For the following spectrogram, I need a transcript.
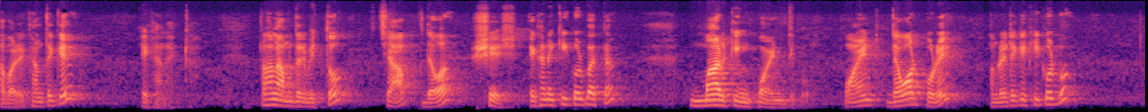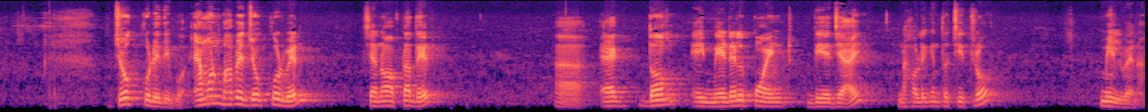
আবার এখান থেকে এখানে একটা। তাহলে আমাদের বৃত্ত চাপ দেওয়া শেষ। এখানে কি করব একটা? মার্কিং পয়েন্ট দিব। পয়েন্ট দেওয়ার পরে আমরা এটাকে কি করব? যোগ করে দিব। এমনভাবে যোগ করবেন যেন আপনাদের একদম এই মেডেল পয়েন্ট দিয়ে যায়, না হলে কিন্তু চিত্র মিলবে না।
